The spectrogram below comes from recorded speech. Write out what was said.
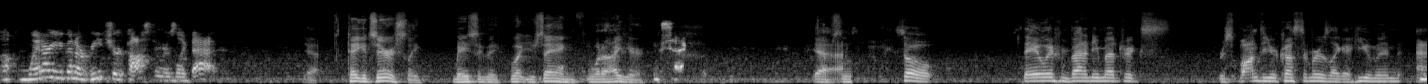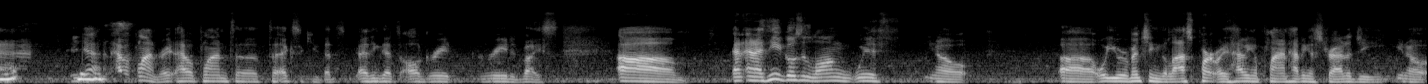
uh, when are you going to reach your customers like that? Yeah. Take it seriously, basically, what you're saying, what I hear. Exactly. Yeah. Absolutely. So stay away from vanity metrics, respond to your customers like a human, mm-hmm. Yeah, have a plan, right? Have a plan to, to execute. That's I think that's all great, great advice. Um, and, and I think it goes along with, you know, uh, what you were mentioning the last part, right? Having a plan, having a strategy, you know,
